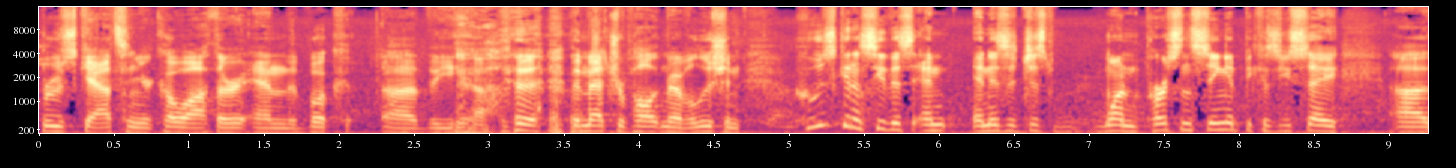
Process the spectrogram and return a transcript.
Bruce Katz and your co-author and the book, uh, the, yeah. the Metropolitan Revolution? Who's going to see this? And and is it just one person seeing it? Because you say uh,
